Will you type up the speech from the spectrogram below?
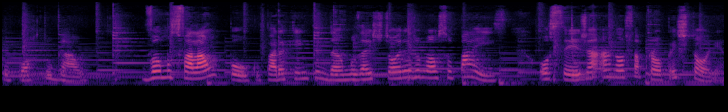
por Portugal. Vamos falar um pouco para que entendamos a história do nosso país, ou seja, a nossa própria história.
